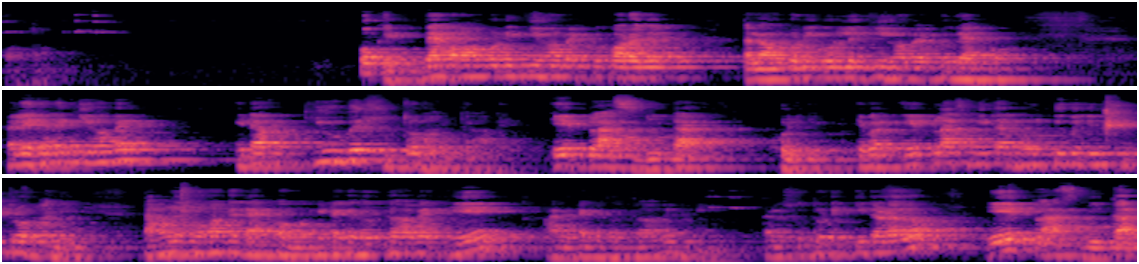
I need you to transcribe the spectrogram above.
কত? ওকে, দেখো অঙ্কটি কি হবে একটু করা যাক। তাহলে অঙ্কটি করলে কি হবে একটু দেখো। তাহলে এখানে কি হবে? এটা কিউবের সূত্র ভাঙতে হবে। এ প্লাস বি তার হোল কিউব। এবার এ প্লাস বি তার হোল কিউবের যদি সূত্র ভাঙি, তাহলে তোমাকে দেখো এটাকে ধরতে হবে এ আর এটাকে ধরতে হবে বি তাহলে সূত্রটি কি দাঁড়াল? এ প্লাস বি তার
